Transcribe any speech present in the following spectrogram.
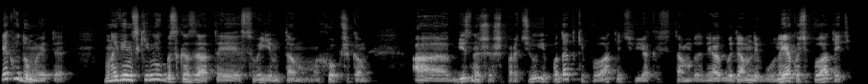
Як ви думаєте, Новінський міг би сказати своїм там хлопчикам, а бізнес ж працює, податки платить, якось там, як там не було, ну якось платить,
